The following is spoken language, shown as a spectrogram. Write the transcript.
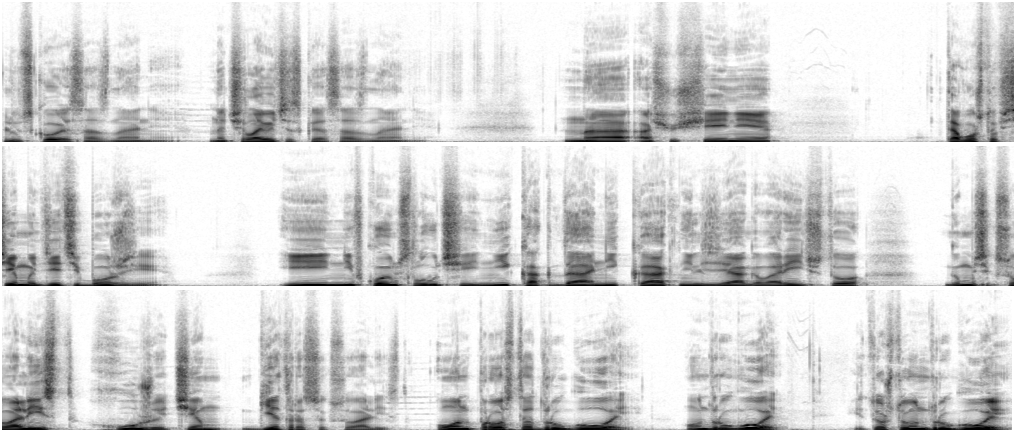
людское сознание, на человеческое сознание на ощущение того, что все мы дети Божьи. И ни в коем случае, никогда, никак нельзя говорить, что гомосексуалист хуже, чем гетеросексуалист. Он просто другой. Он другой. И то, что он другой,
